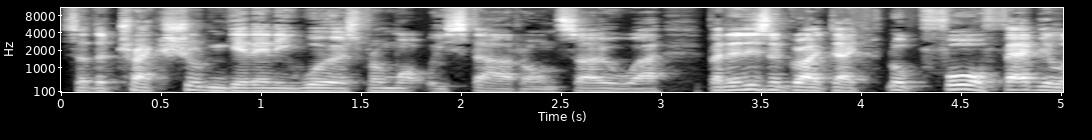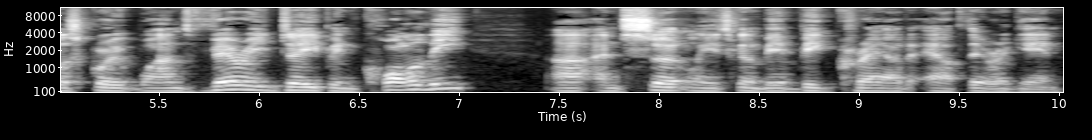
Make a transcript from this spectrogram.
So the track shouldn't get any worse from what we start on. So, uh, but it is a great day. Look, four fabulous Group Ones, very deep in quality. Uh, and certainly it's going to be a big crowd out there again.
